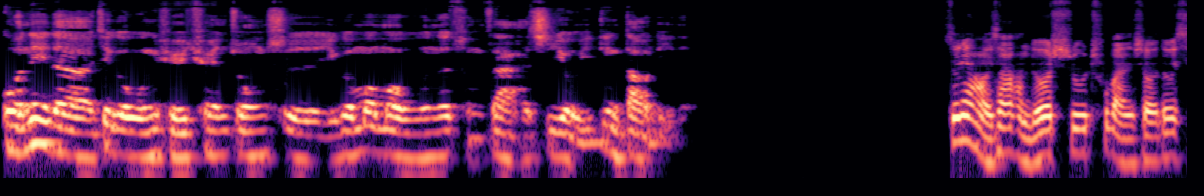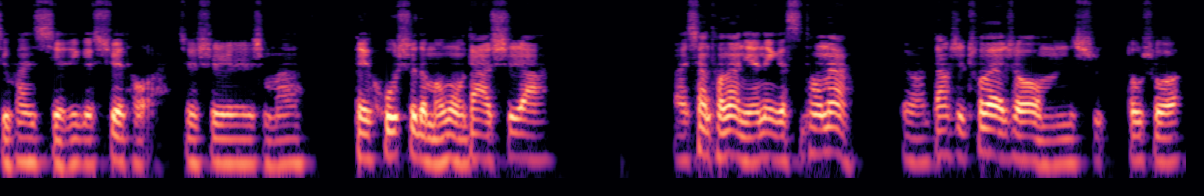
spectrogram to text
国内的这个文学圈中是一个默默无闻的存在，还是有一定道理的。最近好像很多书出版的时候都喜欢写这个噱头啊，就是什么被忽视的某某大师啊，啊，像头两年那个斯通纳，对吧？当时出来的时候，我们是都说，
